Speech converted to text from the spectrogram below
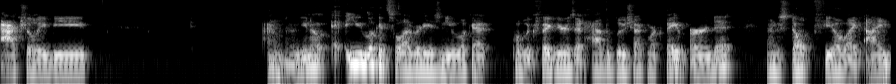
actually be. I don't know. You know, eh, you look at celebrities and you look at public figures that have the blue check mark, they've earned it. I just don't feel like I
